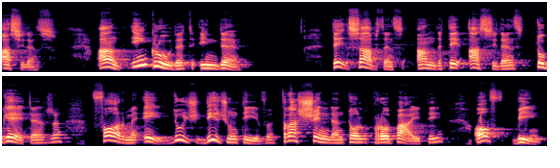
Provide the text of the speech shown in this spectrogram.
accidents and included in the the substance and the accidents together form a disjunctive transcendental propriety of being.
